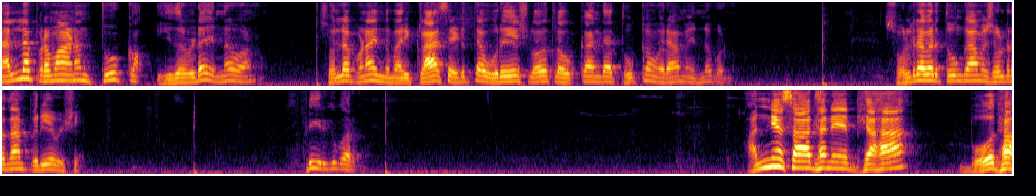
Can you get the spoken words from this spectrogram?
நல்ல பிரமாணம் தூக்கம். இதை விட என்ன வேணும்? சொல்லப்போனால் இந்த மாதிரி கிளாஸ் எடுத்தால் ஒரே ஸ்லோகத்தில் உட்காந்தா தூக்கம் வராமல் என்ன பண்ணும்? சொல்கிறவர் தூங்காமல் சொல்கிறது தான் பெரிய விஷயம். எப்படி இருக்கு பாருங்க. அந்நிய சாதனேபியா போதா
